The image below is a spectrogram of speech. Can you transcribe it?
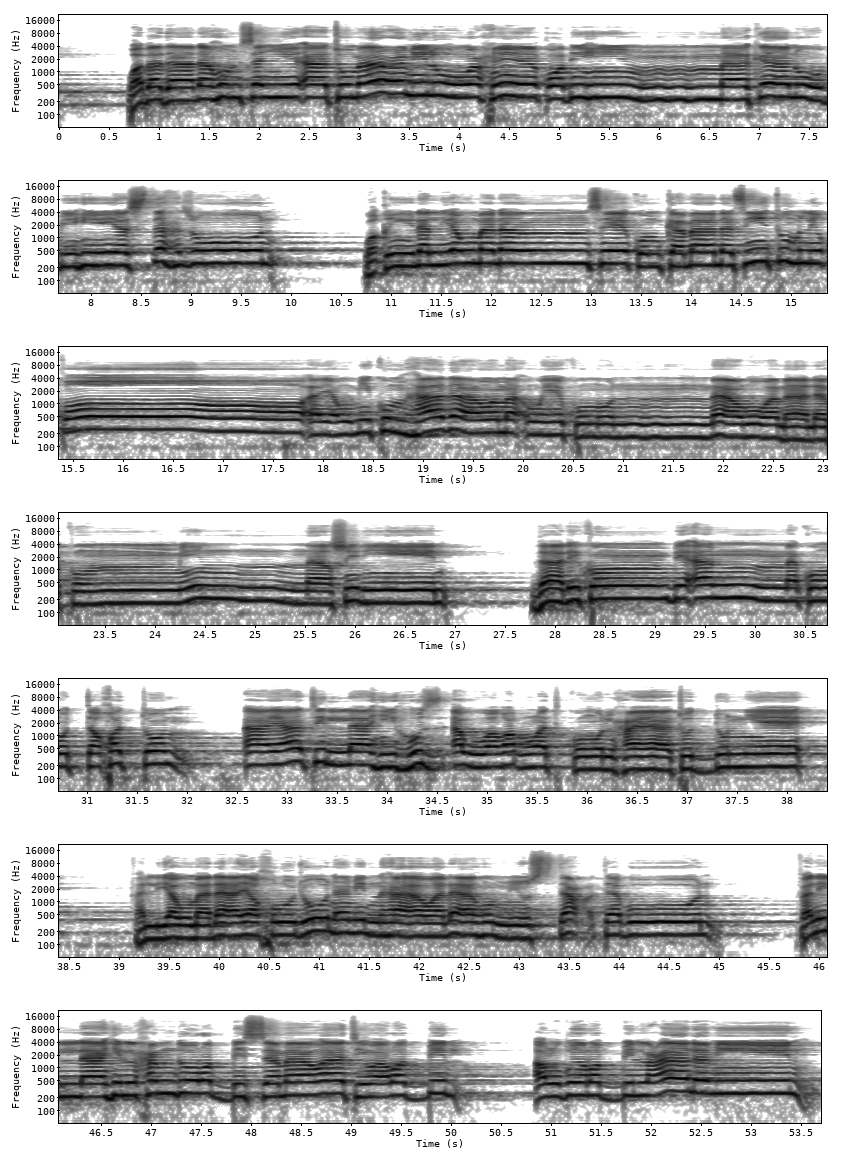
وبدا لهم سيئات ما عملوا وحيق بهم ما كانوا به يستهزون وقيل اليوم ننسيكم كما نسيتم لقاء يومكم هذا ومأويكم النار وما لكم من ناصرين ذلكم بأنكم اتخذتم آيات الله هزءا وغرتكم الحياة الدنيا فاليوم لا يخرجون منها ولا هم يستعتبون فلله الحمد رب السماوات ورب الأرض رب العالمين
